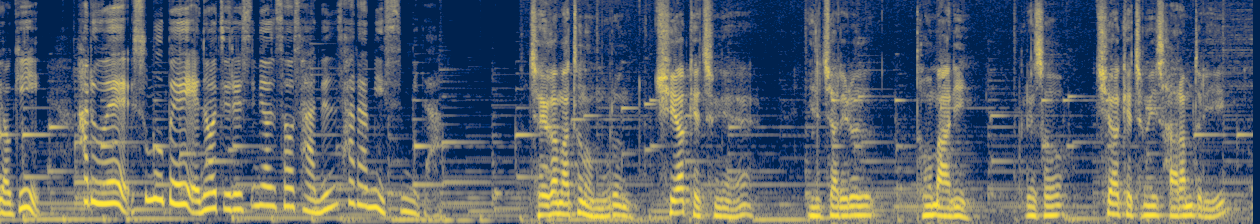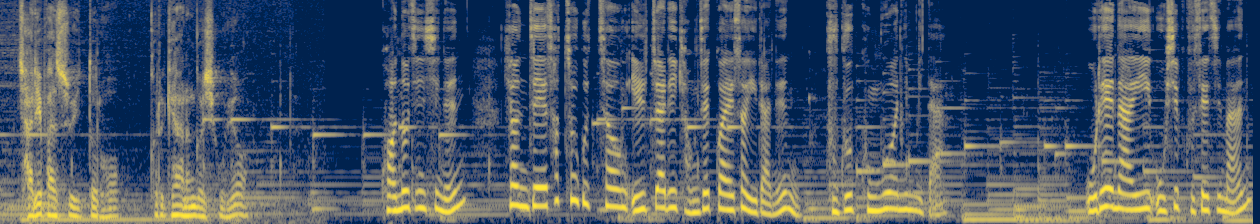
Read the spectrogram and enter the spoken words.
여기 하루에 20배의 에너지를 쓰면서 사는 사람이 있습니다. 제가 맡은 업무는 취약계층의 일자리를 더 많이 그래서 취약계층의 사람들이 자립할 수 있도록 그렇게 하는 것이고요. 권호진 씨는 현재 서초구청 일자리 경제과에서 일하는 구급 공무원입니다. 올해 나이 59세지만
